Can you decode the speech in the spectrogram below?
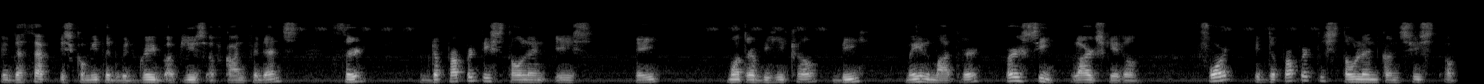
if the theft is committed with grave abuse of confidence. Third, if the property stolen is A. Motor vehicle, B. Mail matter, or C. Large cattle. Fourth, if the property stolen consists of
